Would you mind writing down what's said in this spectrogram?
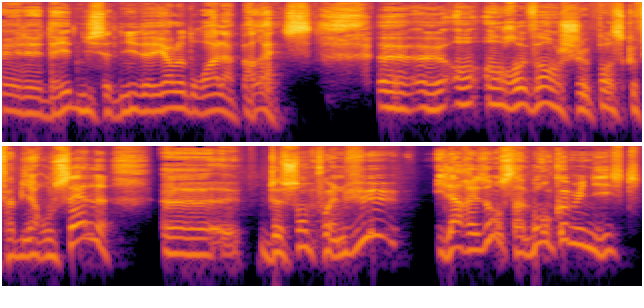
Et ni, d'ailleurs le droit à la paresse. Euh, euh, en, en revanche, je pense que Fabien Roussel, de son point de vue, il a raison, c'est un bon communiste.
